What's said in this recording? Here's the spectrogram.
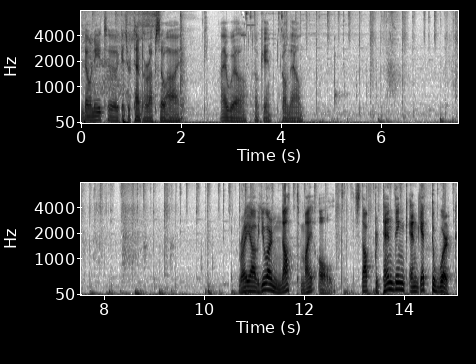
No need to get your temper up so high. I will. Okay, calm down. Rayov, you are not my old. Stop pretending and get to work.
